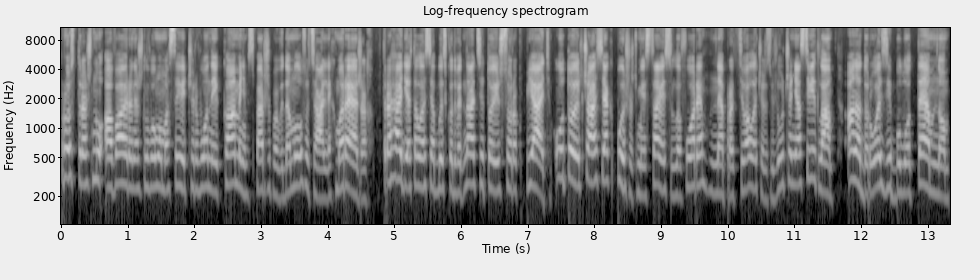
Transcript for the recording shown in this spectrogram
Про страшну аварію на житловому масиві Червоний камінь спершу повідомили у соціальних мережах. Трагедія сталася близько 19.45. У той час, як пишуть місцеві світлофори, не працювали через відлучення світла, а на дорозі було темно.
